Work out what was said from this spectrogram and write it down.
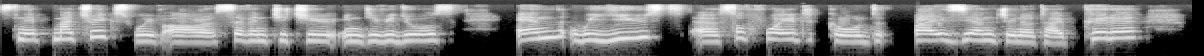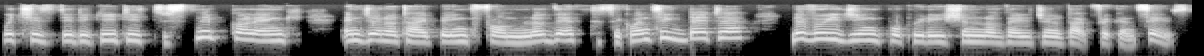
SNP matrix with our 72 individuals, and we used a software called Bayesian Genotype Caller, which is dedicated to SNP calling and genotyping from low-depth sequencing data, leveraging population-level genotype frequencies.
